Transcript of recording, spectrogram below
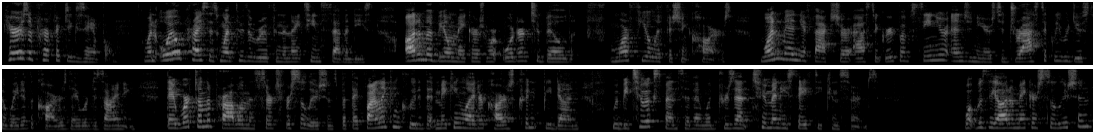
here is a perfect example. When oil prices went through the roof in the 1970s, automobile makers were ordered to build f- more fuel efficient cars. One manufacturer asked a group of senior engineers to drastically reduce the weight of the cars they were designing. They worked on the problem and searched for solutions, but they finally concluded that making lighter cars couldn't be done, would be too expensive, and would present too many safety concerns. What was the automaker's solution?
